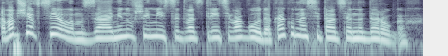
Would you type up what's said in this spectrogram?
А вообще в целом за минувшие месяцы 23 года, как у нас ситуация на дорогах?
